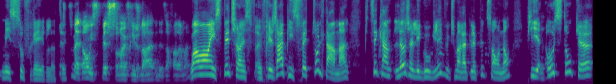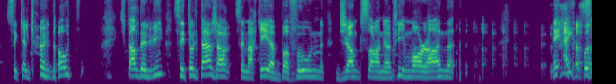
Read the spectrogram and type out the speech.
mais souffrir. Là, tu. Mais si, mettons, il se pitch sur un frigidaire et des affaires de même. Ouais, ouais, ouais, il se pitch un, un frigère, puis il se fait tout le temps mal. Puis, tu sais, quand là, je l'ai googlé, vu que je me rappelais plus de son nom. Puis, Mm. aussitôt que c'est quelqu'un d'autre qui parle de lui, c'est tout le temps genre, c'est marqué euh, buffoon, jumps on a, puis moron. Et, hey, ça,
